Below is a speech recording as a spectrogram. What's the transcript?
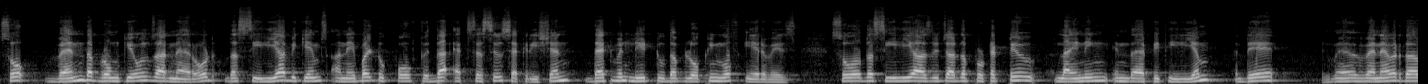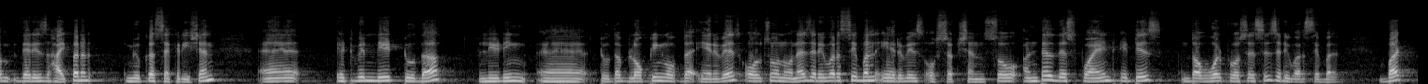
So when the bronchioles are narrowed, the cilia becomes unable to cope with the excessive secretion that will lead to the blocking of airways. So the cilia, which are the protective lining in the epithelium, they uh, whenever the there is hyper mucus secretion, uh, it will lead to the leading uh, to the blocking of the airways also known as reversible airways obstruction so until this point it is the whole process is reversible but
